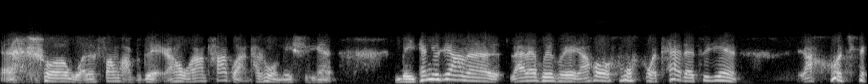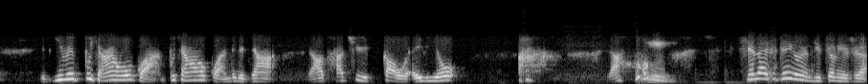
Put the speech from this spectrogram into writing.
呃，说我的方法不对，然后我让他管，他说我没时间，每天就这样的来来回回。然后我太太最近，然后就因为不想让我管，不想让我管这个家，然后他去告我 ABO。然后，现在是这个问题，郑律师，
